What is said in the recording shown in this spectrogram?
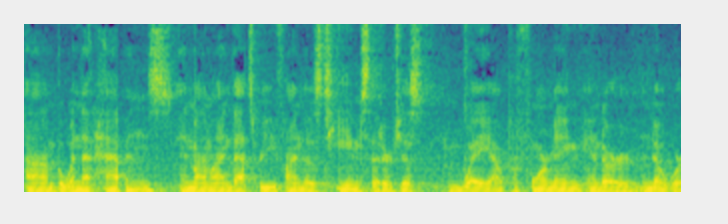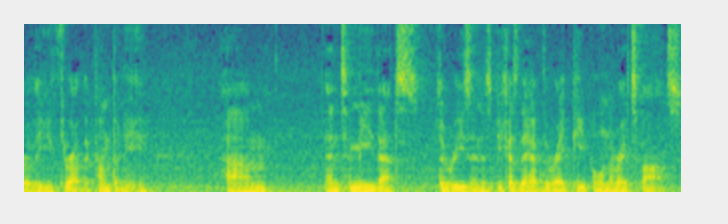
Um, but when that happens, in my mind, that's where you find those teams that are just way outperforming and are noteworthy throughout the company. Um, and to me, that's the reason is because they have the right people in the right spots.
